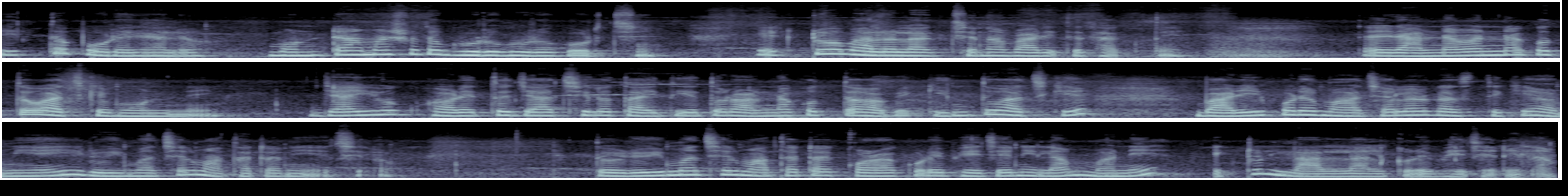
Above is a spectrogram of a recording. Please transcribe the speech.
শীত তো পড়ে গেল। মনটা আমার শুধু ঘুরু ঘুরু করছে। একটুও ভালো লাগছে না বাড়িতে থাকতে। তাই রান্না বান্না করতেও আজকে মন নেই। যাই হোক, ঘরে তো যা ছিল তাই দিয়ে তো রান্না করতে হবে। কিন্তু আজকে বাড়ির পরে মাছওয়ালার কাছ থেকে আমি এই রুই মাছের মাথাটা নিয়েছিলাম। তো রুই মাছের মাথাটা কড়া করে ভেজে নিলাম মানে একটু লাল লাল করে ভেজে নিলাম।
